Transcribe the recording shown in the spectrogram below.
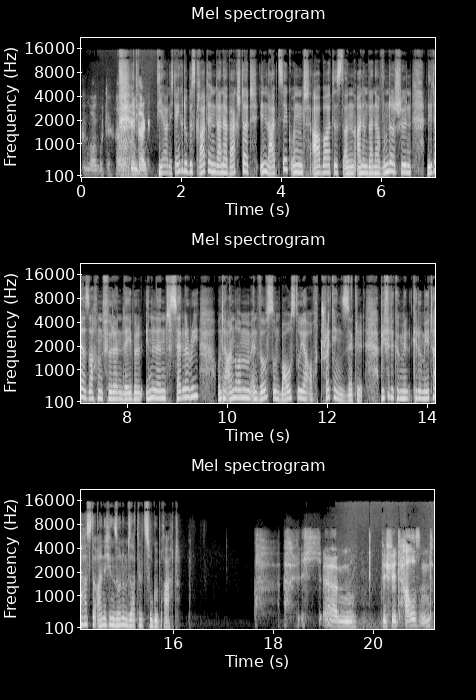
Guten Morgen, Ute. Hallo, vielen Dank. Ja, und ich denke, du bist gerade in deiner Werkstatt in Leipzig und arbeitest an einem deiner wunderschönen Ledersachen für dein Label Inland Saddlery. Unter anderem entwirfst und baust du ja auch Trekking-Sättel. Wie viele Kilometer hast du eigentlich in so einem Sattel zugebracht? Ich, ähm, wie viel tausend?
